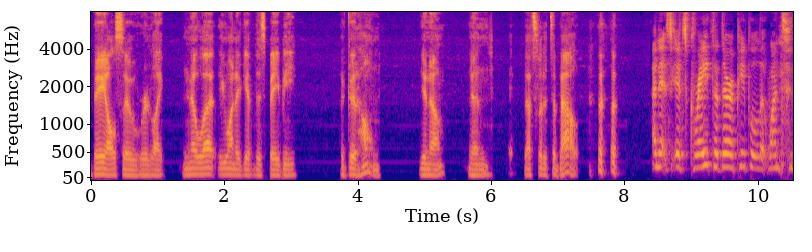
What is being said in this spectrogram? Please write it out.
they also were like, you know what? We want to give this baby a good home, you know, and that's what it's about. and it's it's great that there are people that want to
